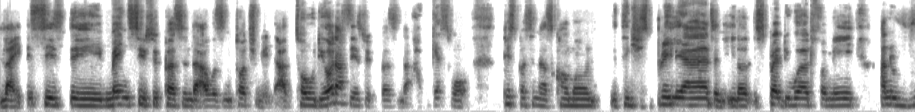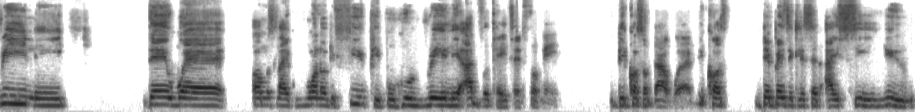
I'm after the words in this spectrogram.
like is the main C-suite person that I was in touch with. I told the other C-suite person that oh, guess what, this person has come on. We think she's brilliant, and you know, spread the word for me. And really, they were almost like one of the few people who really advocated for me because of that word. Because they basically said, "I see you,"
